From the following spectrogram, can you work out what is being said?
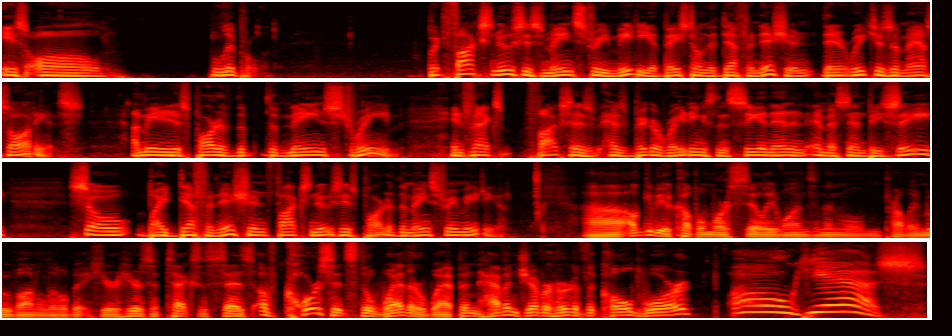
is all liberal. But Fox News is mainstream media based on the definition that it reaches a mass audience. I mean, it is part of the, the mainstream. In fact, Fox has, has bigger ratings than CNN and MSNBC. So, by definition, Fox News is part of the mainstream media. Uh, I'll give you a couple more silly ones and then we'll probably move on a little bit here. Here's a Texas says, Of course it's the weather weapon. Haven't you ever heard of the Cold War? Oh, yes.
